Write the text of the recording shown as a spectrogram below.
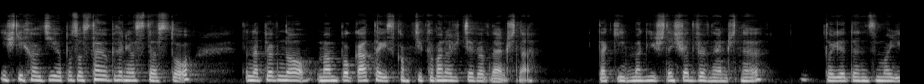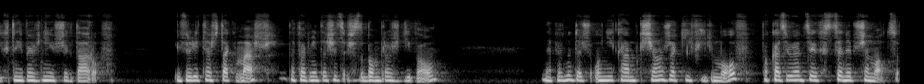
Jeśli chodzi o pozostałe pytania z testu, to na pewno mam bogate i skomplikowane życie wewnętrzne. Taki magiczny świat wewnętrzny to jeden z moich najważniejszych darów. Jeżeli też tak masz, to pewnie też jesteś osobą wrażliwą. Na pewno też unikam książek i filmów pokazujących sceny przemocy,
